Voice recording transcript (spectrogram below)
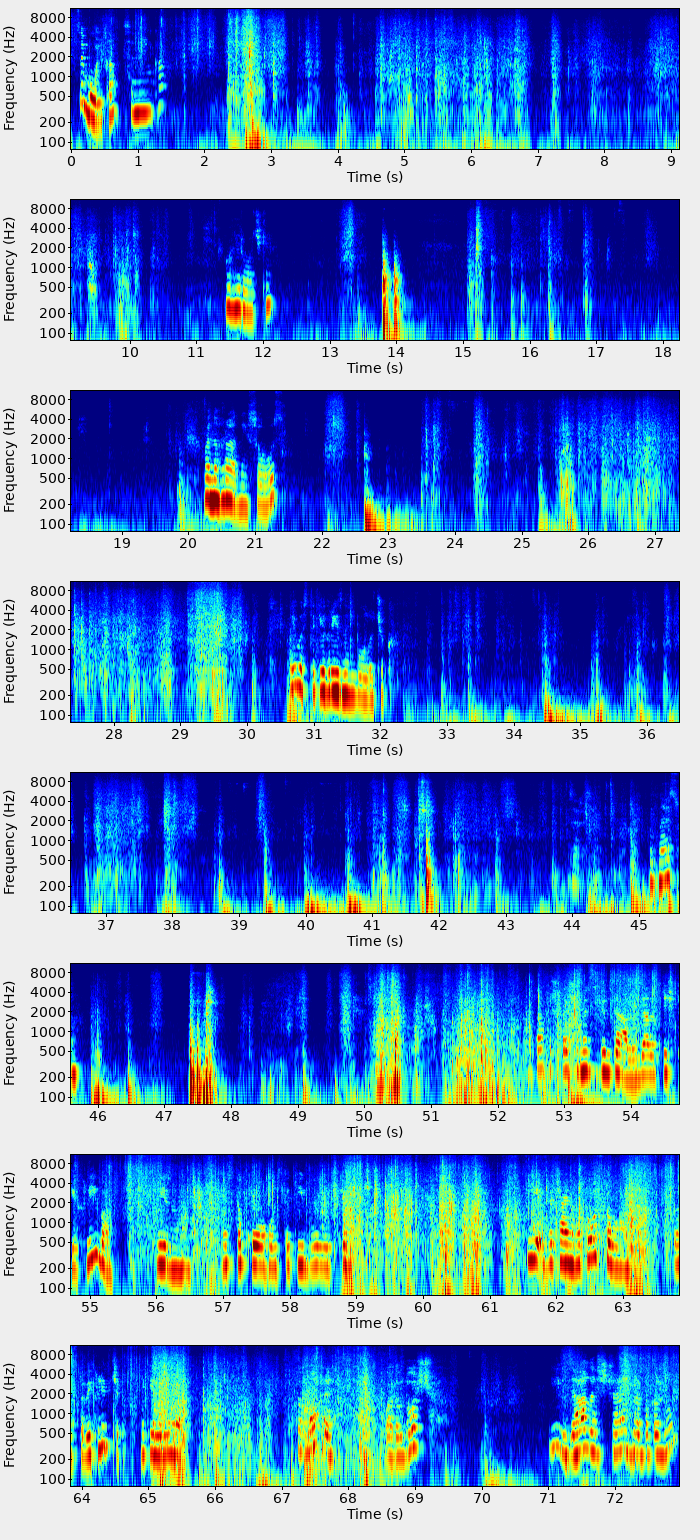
Цибулька синенька. Огірочки. Виноградний соус. Ось таких різних булочок. Зараз я віднесу. Також те, що ми собі взяли. Взяли трішки хліба різного. Ось такого, ось такі булочки. І звичайного тостового, тостовий хлібчик, який ми їмо. мокре, падав дощ. І взяли ще, я покажу.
